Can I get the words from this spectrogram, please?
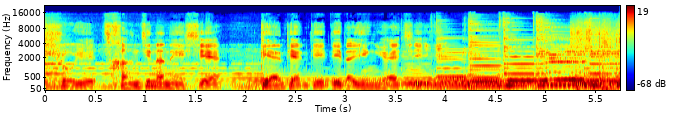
属于曾经的那些点点滴滴的音乐记忆。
